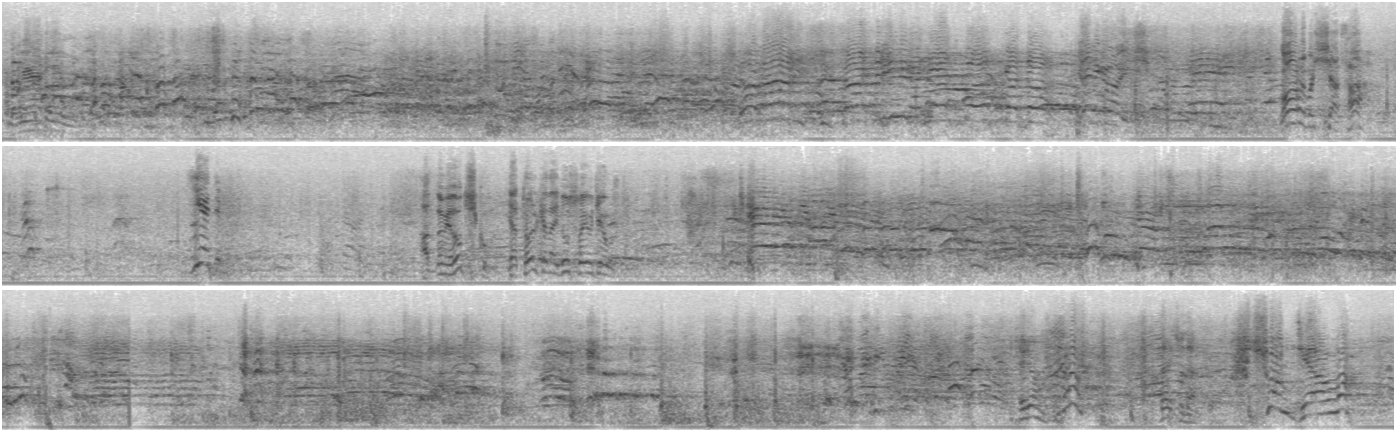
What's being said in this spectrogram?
Одну минуточку, я только найду свою девушку. Серега, дай сюда. В чем дело?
